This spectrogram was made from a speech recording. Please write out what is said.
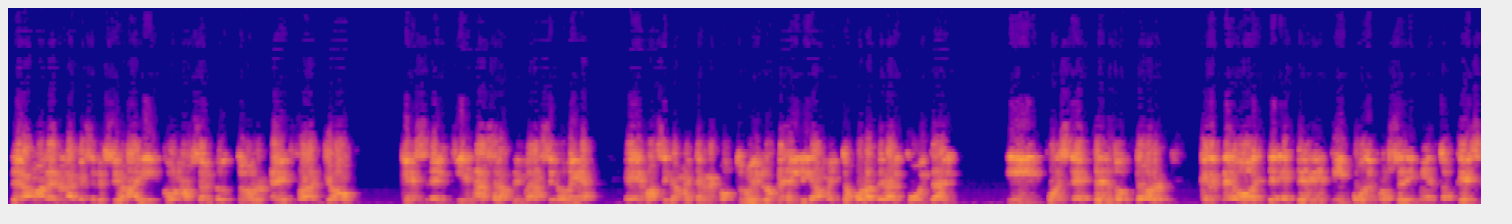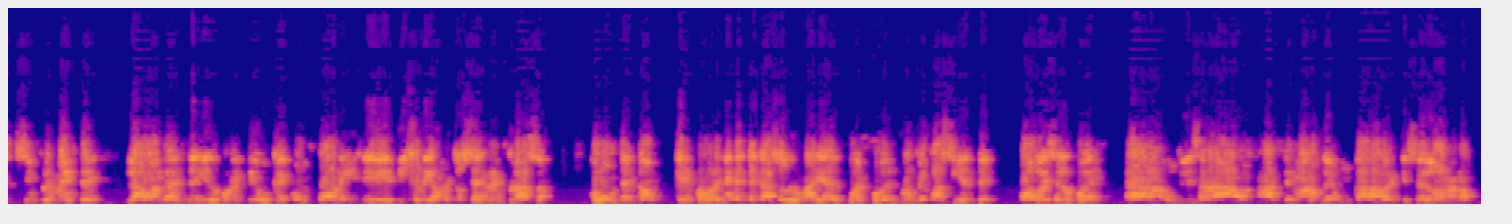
de la manera en la que se lesiona. Ahí conoce al doctor eh, Frank Job, que es el quien hace la primera cirugía. Es básicamente reconstruir lo que es el ligamento colateral cubital y pues este doctor creó este, este tipo de procedimiento que es simplemente la banda del tejido conectivo que compone eh, dicho ligamento se reemplaza con un tendón que proviene en este caso de un área del cuerpo del propio paciente o a veces lo pueden uh, utilizar a, de manos de un cadáver que se dona, ¿no?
